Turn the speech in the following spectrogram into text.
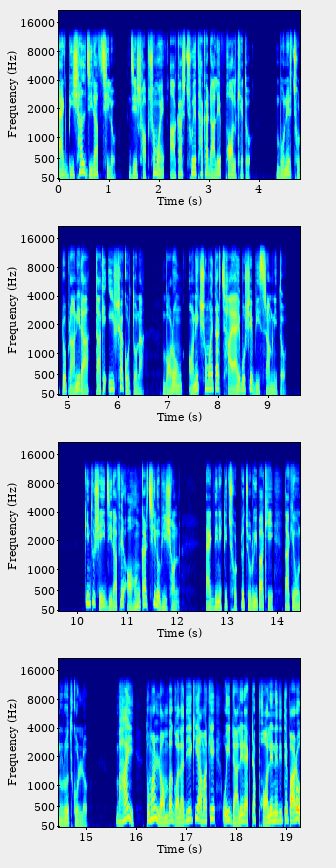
এক বিশাল জিরাফ ছিল, যে সবসময় আকাশ ছুঁয়ে থাকা ডালে ফল খেত। বনের ছোট্ট প্রাণীরা তাকে ঈর্ষা করত না, বরং অনেক সময় তার ছায়ায় বসে বিশ্রাম নিত। কিন্তু সেই জিরাফের অহংকার ছিল ভীষণ। একদিন একটি ছোট্ট চড়ুই পাখি তাকে অনুরোধ করল, ভাই, তোমার লম্বা গলা দিয়ে কি আমাকে ওই ডালের একটা ফল এনে দিতে পারো?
